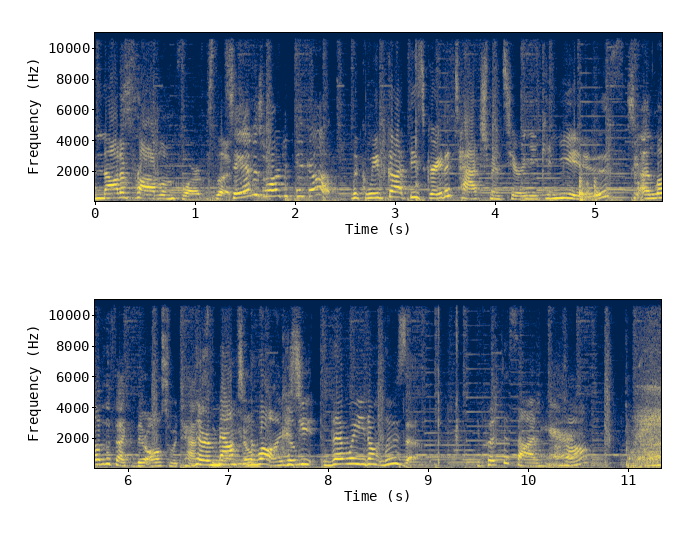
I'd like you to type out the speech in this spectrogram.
Not a problem, Forbes. Look, Sand is hard to pick up. look, we've got these great attachments here you can use. See, I love the fact that they're also attached They're to the wall. mounted to the wall because that way you don't lose them. You put this on here. Huh?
